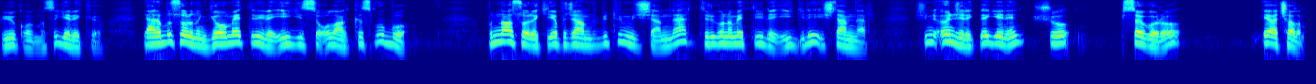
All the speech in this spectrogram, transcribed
büyük olması gerekiyor. Yani bu sorunun geometri ile ilgisi olan kısmı bu. Bundan sonraki yapacağımız bütün işlemler trigonometri ile ilgili işlemler. Şimdi öncelikle gelin şu Pisagor'u bir açalım.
